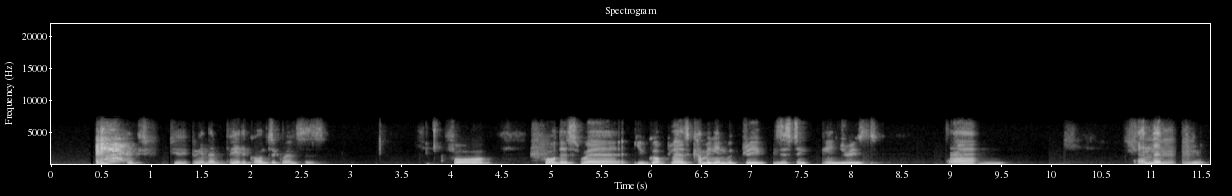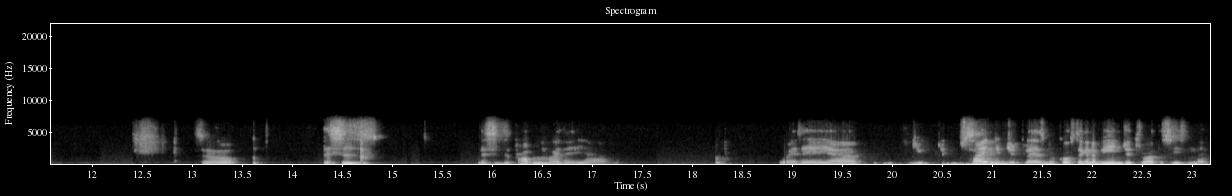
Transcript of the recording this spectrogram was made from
Excuse me, and then pay the consequences for for this, where you've got players coming in with pre-existing injuries, and and then so this is this is the problem where they uh, where they uh, you, you signed injured players, and of course they're going to be injured throughout the season then.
